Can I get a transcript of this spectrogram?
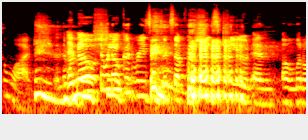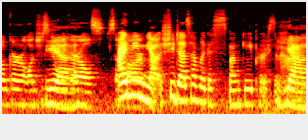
to watch. And there were, I mean, no, there were no good reasons except for she's cute and a little girl and she's the Yeah. only girl so I far, mean, yeah, she does have like a spunky personality. Yeah,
